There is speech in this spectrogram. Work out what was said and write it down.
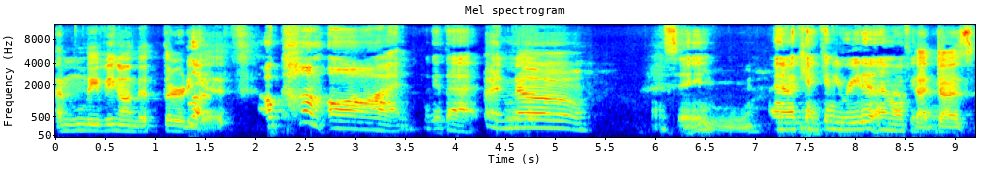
I'm leaving on the 30th. Oh, come on. Look at that. I know. I see. Ooh, I know I can't. Can you read it? I don't know if you that does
